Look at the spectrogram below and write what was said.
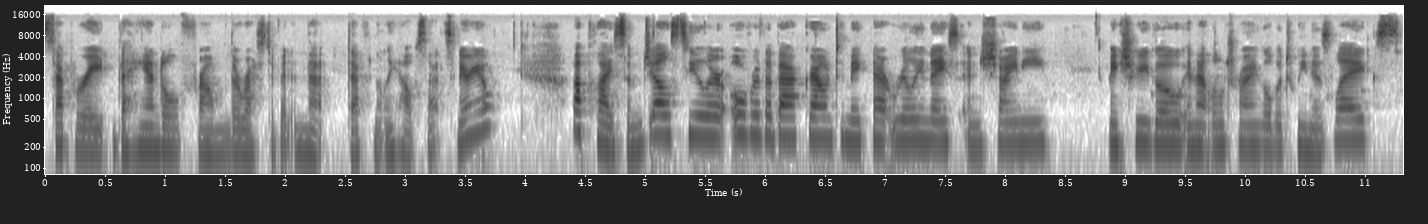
separate the handle from the rest of it, and that definitely helps that scenario. Apply some gel sealer over the background to make that really nice and shiny. Make sure you go in that little triangle between his legs,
